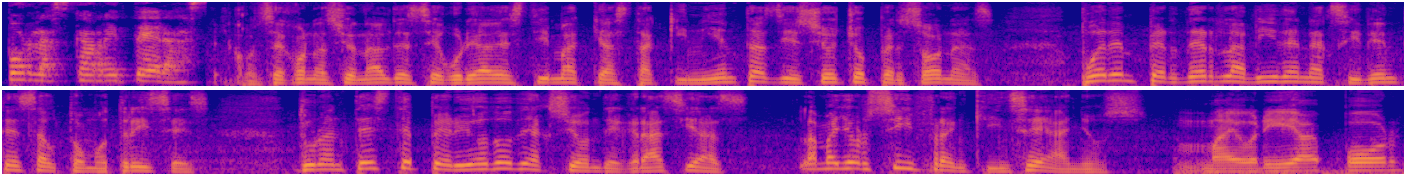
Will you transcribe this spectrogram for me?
por las carreteras. El Consejo Nacional de Seguridad estima que hasta 518 personas pueden perder la vida en accidentes automotrices durante este periodo de acción de gracias, la mayor cifra en 15 años. Mayoría por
